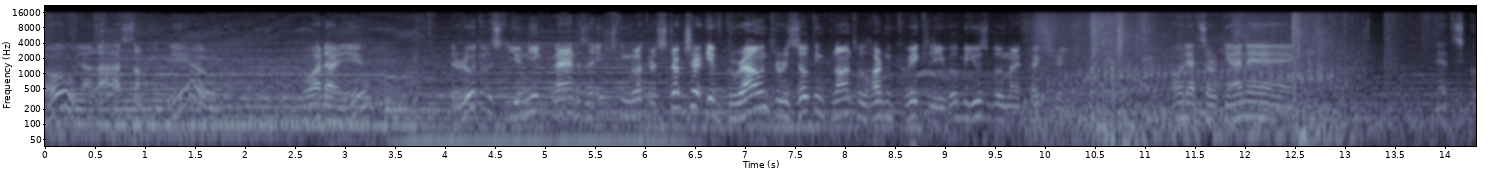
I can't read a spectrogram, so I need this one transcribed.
Oh la la, something new. What are you? The root of this unique plant has an interesting molecular structure. If ground, the resulting plant will harden quickly. Will be usable in manufacturing. Oh, that's organic. That's gorgeous.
